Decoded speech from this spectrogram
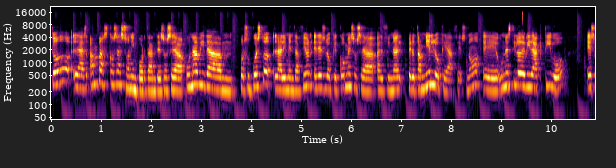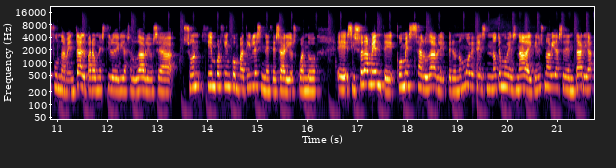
Todo, las, ambas cosas son importantes. O sea, una vida, mm, por supuesto, la alimentación eres lo que comes, o sea, al final, pero también lo que haces, ¿no? Eh, un estilo de vida activo es fundamental para un estilo de vida saludable, o sea, son 100% compatibles y necesarios. Cuando, eh, si solamente comes saludable, pero no, mueves, no te mueves nada y tienes una vida sedentaria,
